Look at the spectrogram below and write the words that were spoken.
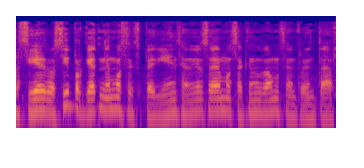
Así es, sí, porque ya tenemos experiencia, ya sabemos a qué nos vamos a enfrentar.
